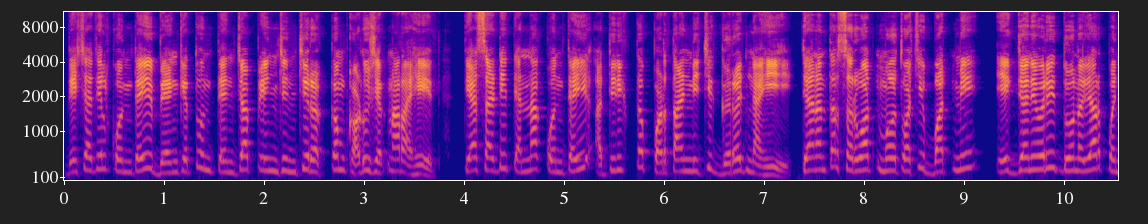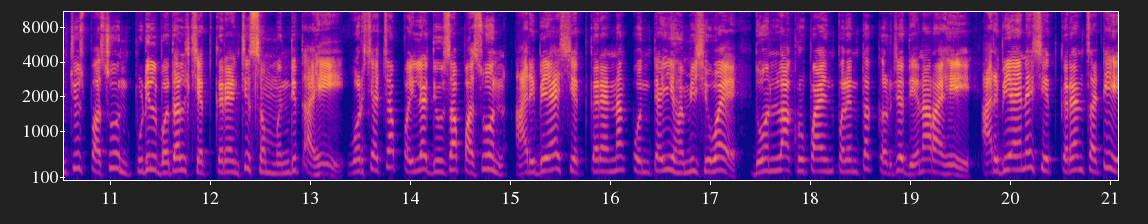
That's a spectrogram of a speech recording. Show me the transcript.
देशातील कोणत्याही बँकेतून त्यांच्या पेन्शनची रक्कम काढू शकणार आहेत. त्यासाठी त्यांना कोणत्याही अतिरिक्त पडताळणीची गरज नाही. त्यानंतर सर्वात महत्वाची बातमी एक जानेवारी दोन हजार पंचवीसपासून पुढील बदल शेतकऱ्यांशी संबंधित आहे. वर्षाच्या पहिल्या दिवसापासून आरबीआय शेतकऱ्यांना कोणत्याही हमीशिवाय दोन लाख रुपयांपर्यंत कर्ज देणार आहे. आरबीआयने शेतकऱ्यांसाठी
